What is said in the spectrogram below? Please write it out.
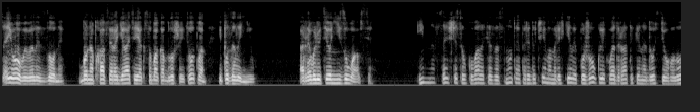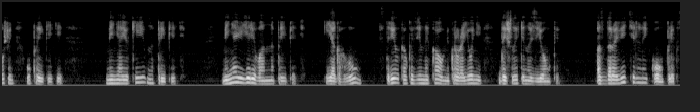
Це його вивели з зони, бо напхався радіації, як собака блошиць, от вам і позеленів. Революціонізувався. Інна все ще силкувалася заснути, а перед очима мерехтіли пожовклі квадратики на досі оголошень у Прип'яті. Міняю Київ на Прип'ять. Міняю Єріван на Прип'ять. І як глум, стрілка вказівника у мікрорайоні, де йшли кінозйомки. Оздоровительний комплекс.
